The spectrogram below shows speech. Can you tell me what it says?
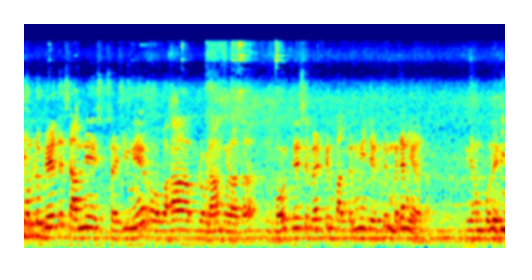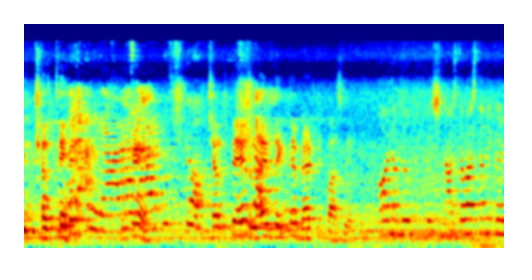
हम लोग गए थे सामने सोसाइटी में और वहाँ प्रोग्राम हो रहा था। बहुत देर से बैठ के हम बालकनी में देख रहे थे मज़ा नहीं आ रहा था। फिर हम बोले चलते हैं। ठीक है। चलते हैं लाइव देखते हैं बैठ के पास में। और हम लोग कुछ नाश्ता वास्ता भी कर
